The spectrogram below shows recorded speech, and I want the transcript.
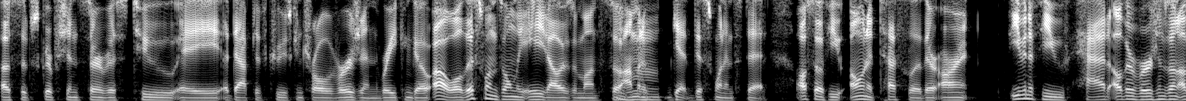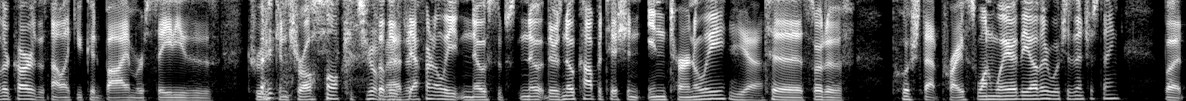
a subscription service to a adaptive cruise control version where you can go, oh well, this one's only eighty dollars a month, so mm-hmm. I'm going to get this one instead. Also, if you own a Tesla, there aren't even if you had other versions on other cars, it's not like you could buy Mercedes's cruise control. so imagine? there's definitely no no there's no competition internally yeah. to sort of push that price one way or the other, which is interesting. But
